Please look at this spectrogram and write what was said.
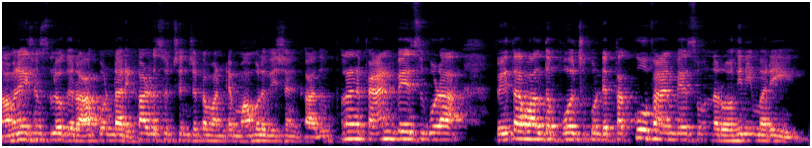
నామినేషన్స్లోకి రాకుండా రికార్డు సృష్టించడం అంటే మామూలు విషయం కాదు. అలానే ఫ్యాన్ బేస్ కూడా మిగతా వాళ్ళతో పోల్చుకుంటే తక్కువ ఫ్యాన్ బేస్ ఉన్న రోహిణి మరి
